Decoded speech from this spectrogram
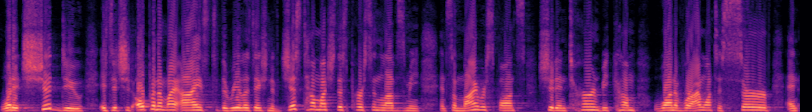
What it should do is it should open up my eyes to the realization of just how much this person loves me. And so my response should in turn become one of where I want to serve and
